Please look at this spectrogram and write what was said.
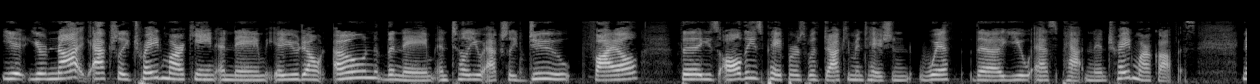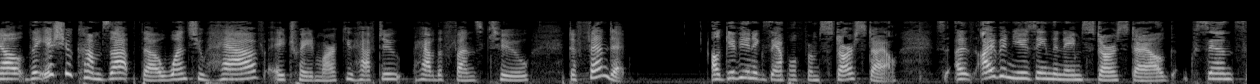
you're not actually trademarking a name. You don't own the name until you actually do file these, all these papers with documentation with the U.S. Patent and Trademark Office. Now, the issue comes up though, once you have a trademark, you have to have the funds to defend it. I'll give you an example from Star Style. Uh, I've been using the name Star Style since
